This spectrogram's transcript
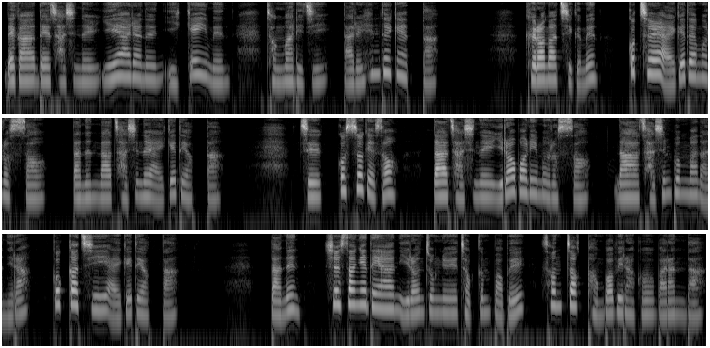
내가 내 자신을 이해하려는 이 게임은 정말이지 나를 힘들게 했다. 그러나 지금은 꽃을 알게 됨으로써 나는 나 자신을 알게 되었다. 즉, 꽃 속에서 나 자신을 잃어버림으로써 나 자신뿐만 아니라 꽃까지 알게 되었다. 나는 실상에 대한 이런 종류의 접근법을 선적 방법이라고 말한다.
